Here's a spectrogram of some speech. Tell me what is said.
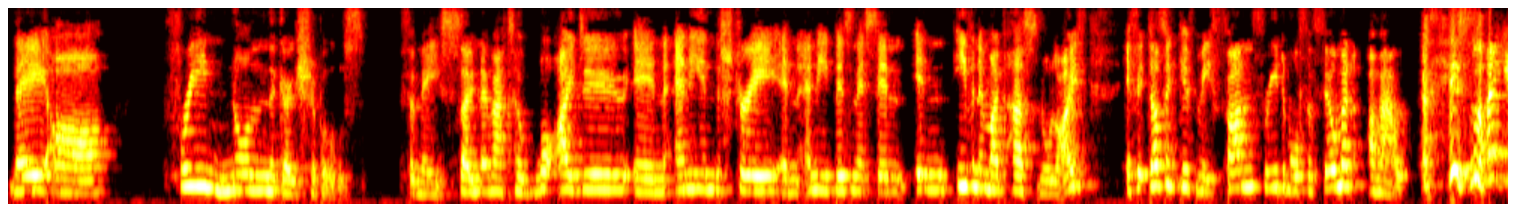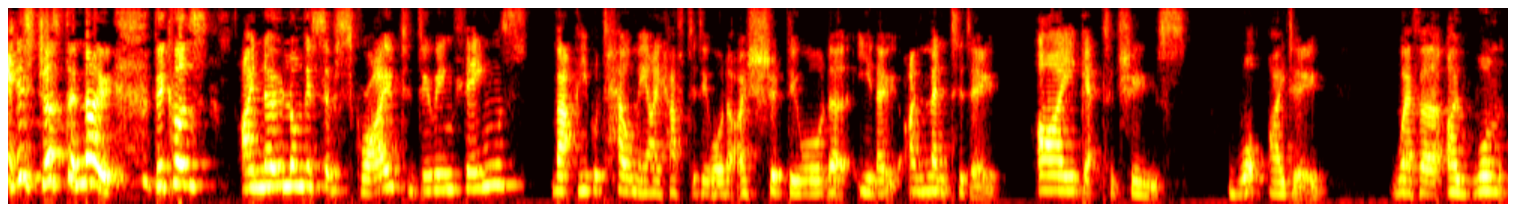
They are three non negotiables for me. So no matter what I do in any industry, in any business, in, in even in my personal life, if it doesn't give me fun, freedom, or fulfillment, I'm out. it's like, it's just a no because I no longer subscribe to doing things that people tell me I have to do or that I should do or that, you know, I'm meant to do. I get to choose what I do, whether I want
